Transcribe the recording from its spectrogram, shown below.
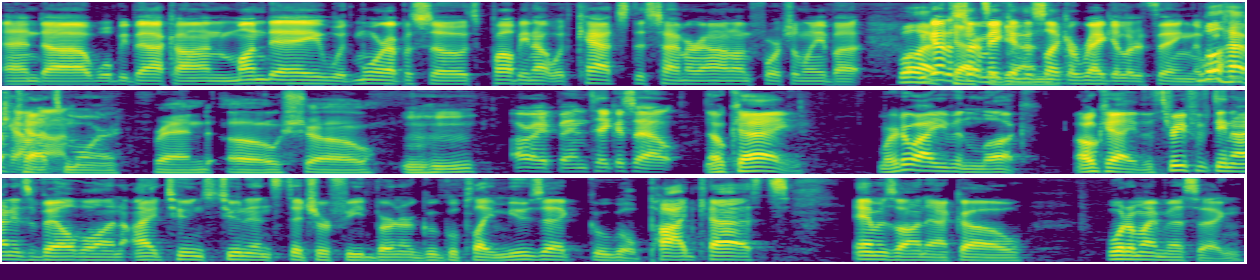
And uh, we'll be back on Monday with more episodes. Probably not with cats this time around, unfortunately. But We'll we have got to start cats making this like a regular thing that We'll we can have count cats on. more. Friend O show. All right, Ben, take us out. Okay. Where do I even look? Okay, the 359 is available on iTunes, TuneIn, Stitcher, FeedBurner, Google Play Music, Google Podcasts, Amazon Echo. What am I missing?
